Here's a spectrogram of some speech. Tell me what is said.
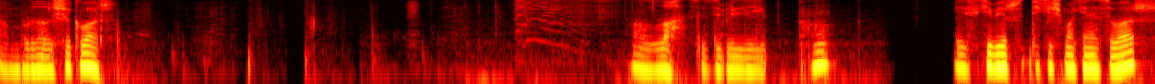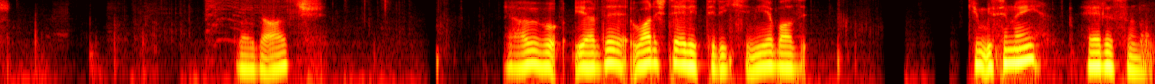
Lan burada ışık var. Allah sizi bildiği. Eski bir dikiş makinesi var. Burayı da aç. Ya abi bu yerde var işte elektrik. Niye bazı... Kim isim ne? Harrison.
